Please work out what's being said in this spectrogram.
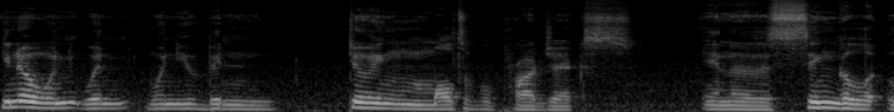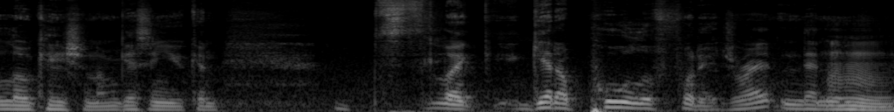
you know, when when when you've been doing multiple projects in a single location, I'm guessing you can like get a pool of footage, right? And then Mhm.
